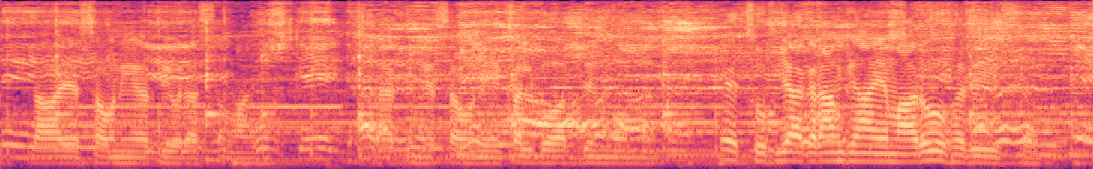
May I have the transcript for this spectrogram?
لا یسونی ارضی ولا سمائی۔ لیکن یسونی قلب و عبد المومن یہ صوفیہ کرام کے ہاں یہ معروف حدیث ہے۔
